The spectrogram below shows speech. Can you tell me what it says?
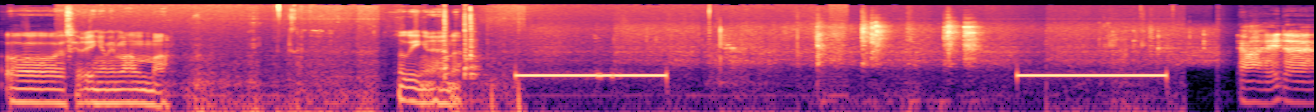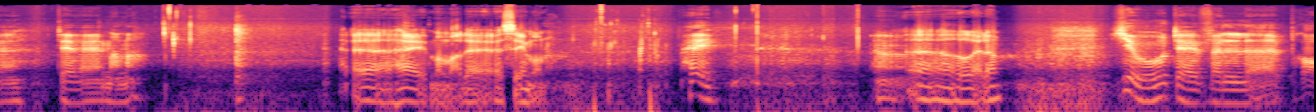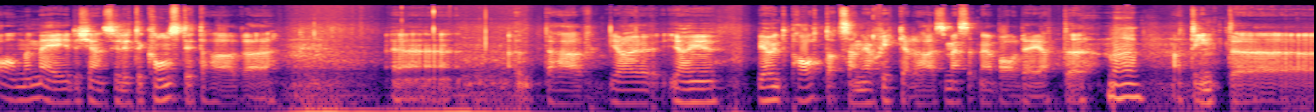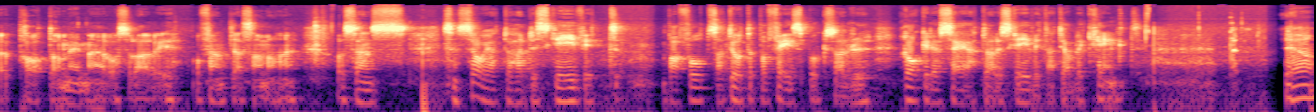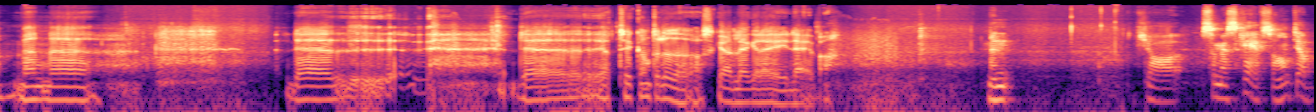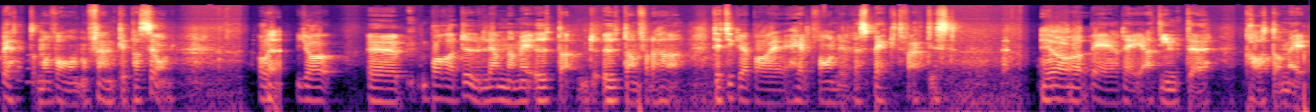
Åh, jag ska ringa min mamma. Nu ringer jag henne. Ja, hej det, det är mamma. Eh, hej mamma, det är Simon. Hej. Eh, hur är det? Jo, det är väl eh, bra med mig. Det känns ju lite konstigt det här. eh, eh, det här. Jag, jag är ju, vi har ju inte pratat sen jag skickade det här smset när jag bad dig att, Nej. att inte prata om mig mer och sådär i offentliga sammanhang. Och sen, sen såg jag att du hade skrivit, bara fortsatt gjort det på Facebook, så hade du, råkade jag se att du hade skrivit att jag blev kränkt. Ja, men eh, det, det, jag tycker inte du ska lägga dig i det va? Men jag, som jag skrev så har inte jag bett om att vara en offentlig person. Och Nej. jag, eh, bara du lämnar mig utan, utanför det här. Det tycker jag bara är helt vanlig respekt faktiskt. Jag, Jag ber dig att inte prata om mig.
